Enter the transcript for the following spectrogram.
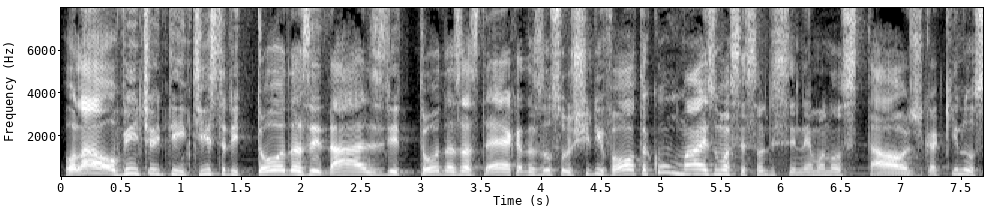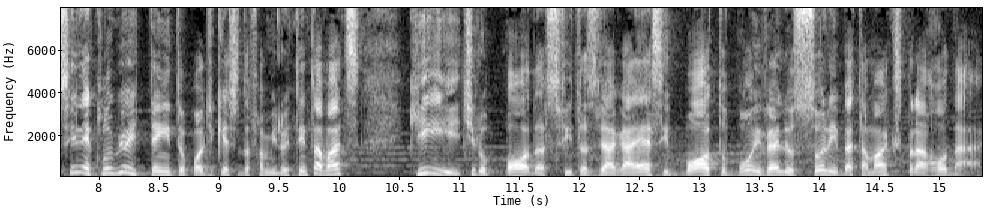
Olá, ouvinte oitentista de todas as idades, de todas as décadas, eu sou Xi de volta com mais uma sessão de cinema nostálgica aqui no Cineclube 80, o podcast da família 80 watts, que tira o pó das fitas VHS e bota o bom e velho Sony Betamax para rodar.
